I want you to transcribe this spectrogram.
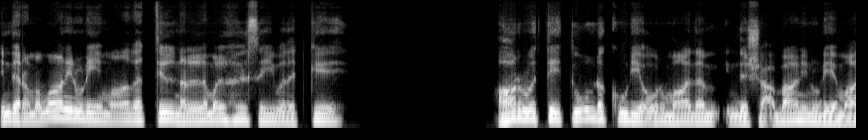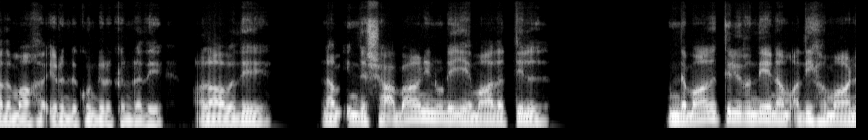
இந்த ரமலானினுடைய மாதத்தில் நல்லமல்கள் செய்வதற்கு ஆர்வத்தை தூண்டக்கூடிய ஒரு மாதம் இந்த ஷாபானினுடைய மாதமாக இருந்து கொண்டிருக்கின்றது. அதாவது நாம் இந்த ஷாபானினுடைய மாதத்தில் இந்த மாதத்திலிருந்தே நாம் அதிகமான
